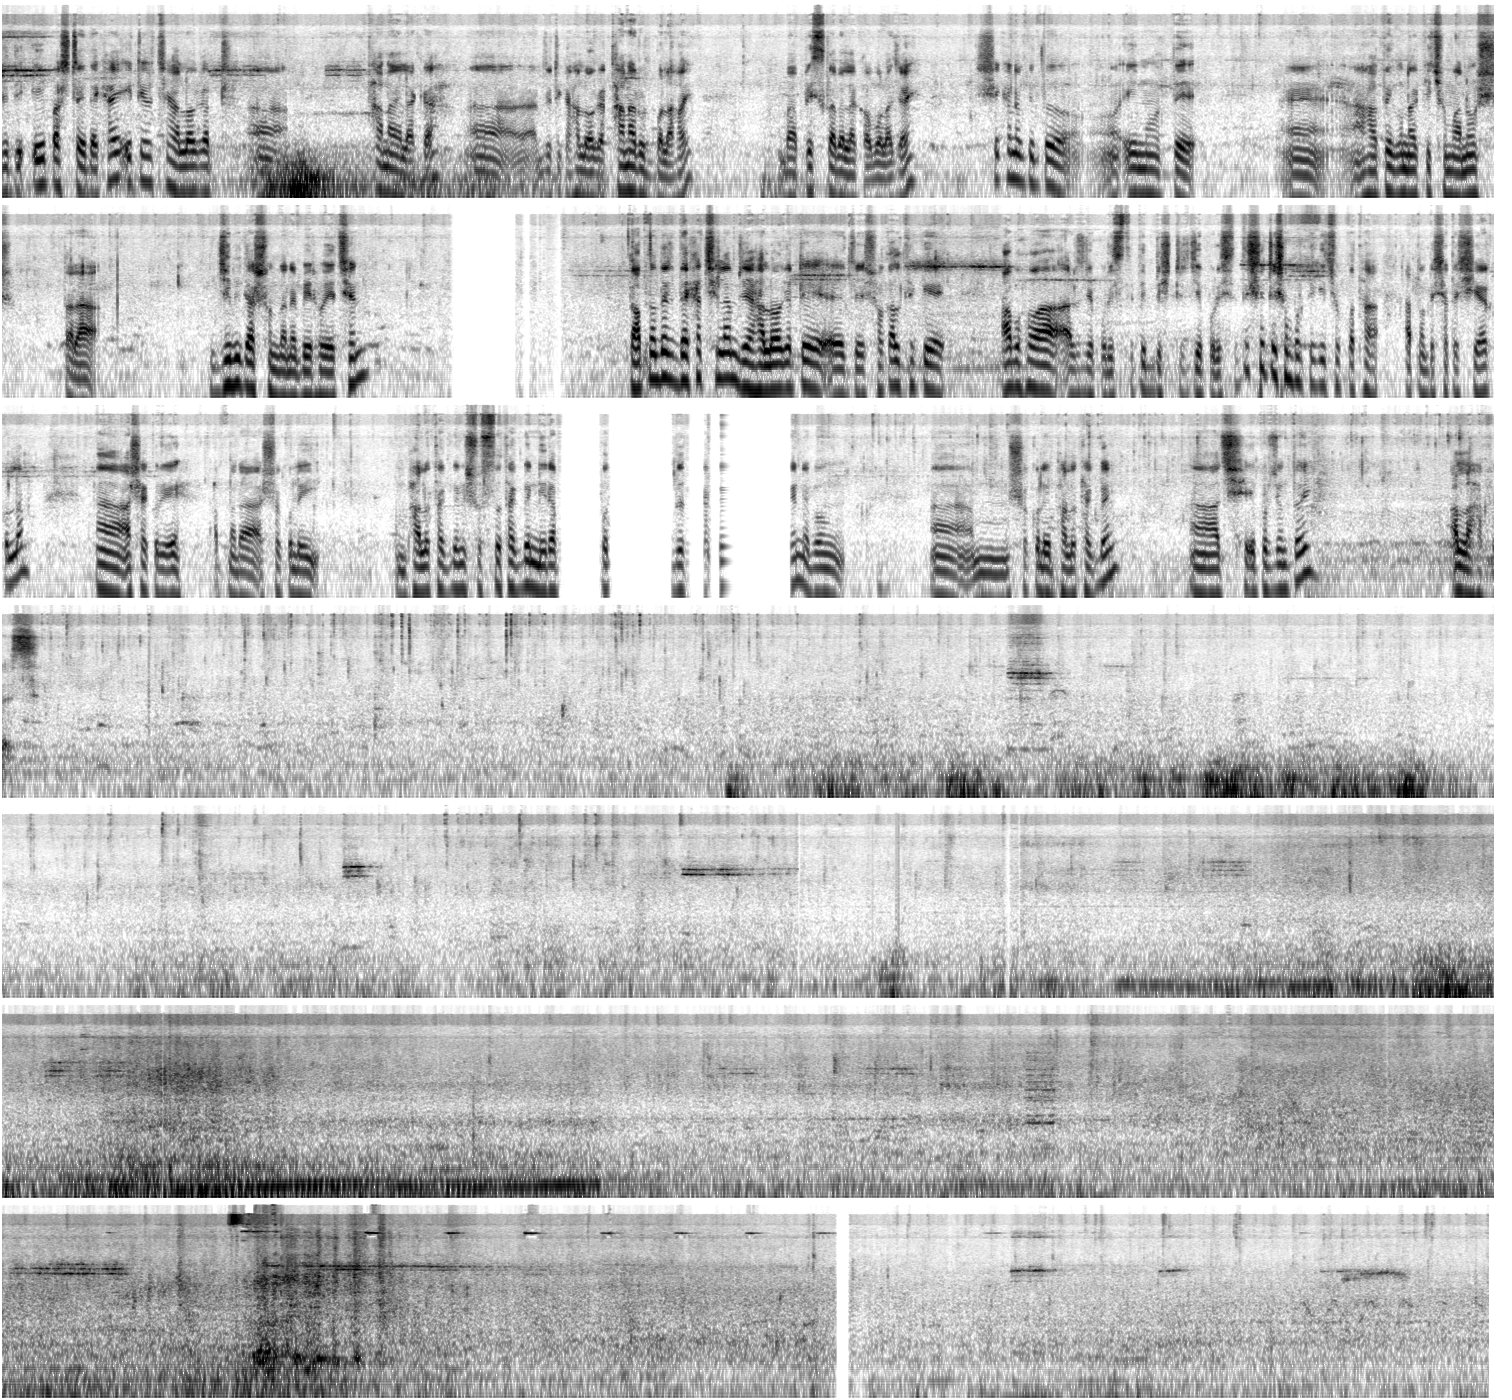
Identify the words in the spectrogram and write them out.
যদি এই পাশটায় দেখায় এটি হচ্ছে হালুয়াঘাট থানা এলাকা। যেটাকে হালুয়াঘাট থানা রুট বলা হয়, বা প্রেস ক্লাব এলাকাও বলা যায়। সেখানেও কিন্তু এই মুহূর্তে হাতে গোনা কিছু মানুষ, তারা জীবিকার সন্ধানে বের হয়েছেন। তো আপনাদের দেখাচ্ছিলাম যে হালুয়াঘাটে যে সকাল থেকে আবহাওয়া আর যে পরিস্থিতি, বৃষ্টির যে পরিস্থিতি, সেটি সম্পর্কে কিছু কথা আপনাদের সাথে শেয়ার করলাম। আশা করি আপনারা সকলেই ভালো থাকবেন, সুস্থ থাকবেন, নিরাপদে থাকবেন এবং সকলে ভালো থাকবেন। আজ এ পর্যন্তই। আল্লাহ হাফেজ।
